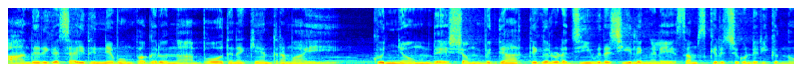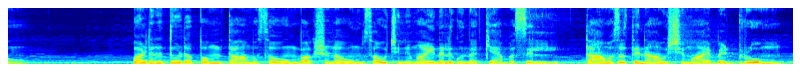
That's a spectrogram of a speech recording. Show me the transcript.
ആന്തരിക ചൈതന്യവും പകരുന്ന ബോധന കേന്ദ്രമായി കുഞ്ഞോം ദേശം വിദ്യാർത്ഥികളുടെ ജീവിതശീലങ്ങളെ സംസ്കരിച്ചുകൊണ്ടിരിക്കുന്നു. പഠനത്തോടൊപ്പം താമസവും ഭക്ഷണവും സൗജന്യമായി നൽകുന്ന ക്യാമ്പസിൽ താമസത്തിനാവശ്യമായ ബെഡ്റൂം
